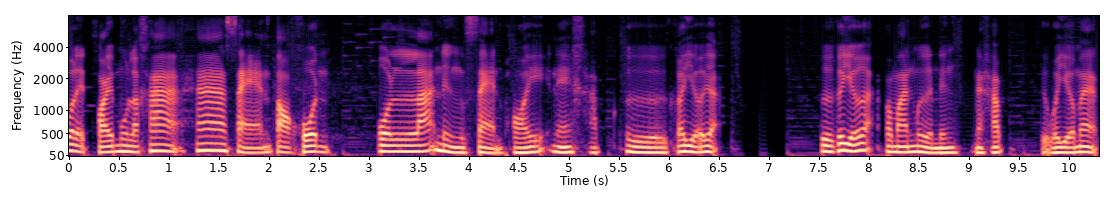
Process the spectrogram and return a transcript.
wallet point มูลค่า 500,000 ต่อคน คนละ 100,000 point นะครับเออก็เยอะอะเออก็เยอะอะประมาณหมื่นหนึ่งนะครับ ถือว่าเยอะมาก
